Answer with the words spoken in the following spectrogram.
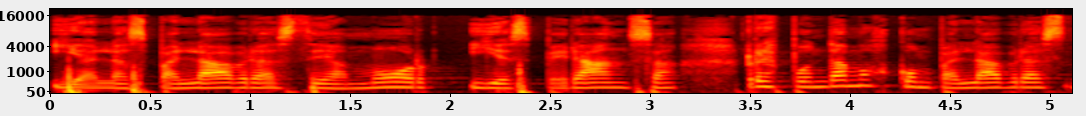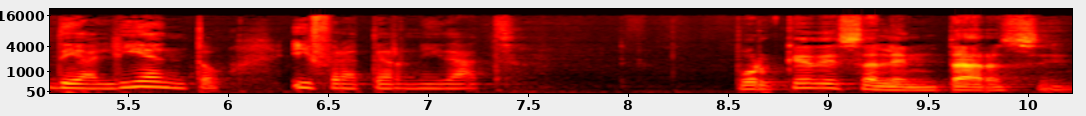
y a las palabras de amor y esperanza respondamos con palabras de aliento y fraternidad. ¿Por qué desalentarse?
